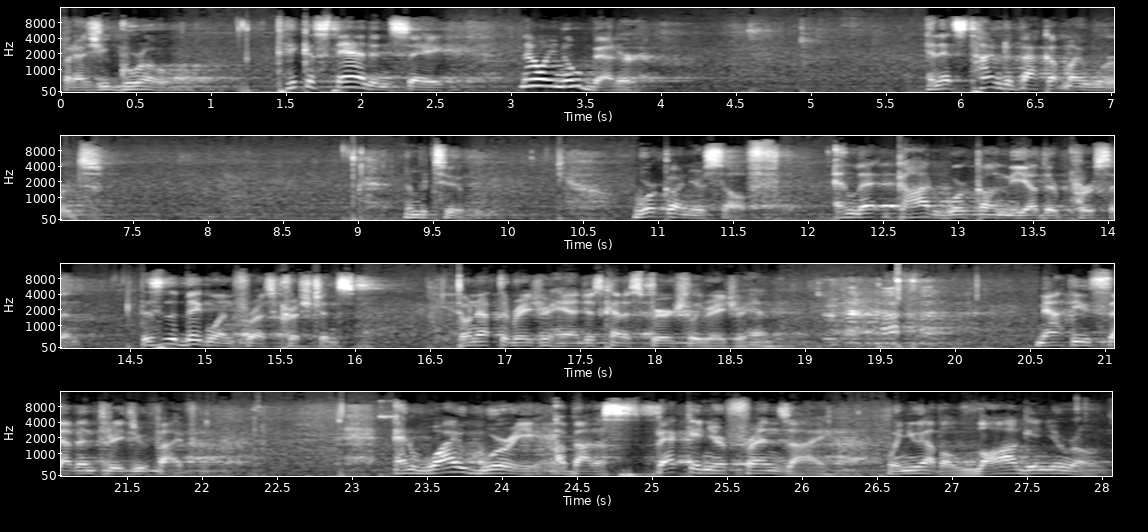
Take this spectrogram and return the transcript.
but as you grow, take a stand and say, Now I know better. And it's time to back up my words. Number two, work on yourself and let God work on the other person. This is a big one for us Christians. Don't have to raise your hand, just kind of spiritually raise your hand. Matthew 7 3 through 5. And why worry about a speck in your friend's eye when you have a log in your own?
